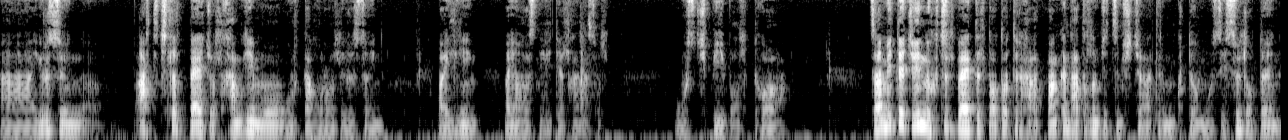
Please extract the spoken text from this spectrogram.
Аа ерөөсөө энэ ардчлал байж бол хамгийн муу үр дагавар бол ерөөсөө энэ баялагын баян хоосны хэд ялгаанаас бол үүсч бий болдгоо. За мэдээж энэ нөхцөл байдалд одоо тэр банкнд хадгаламж эзэмшиж байгаа тэр мөнгөтэй хүмүүс эсвэл одоо энэ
